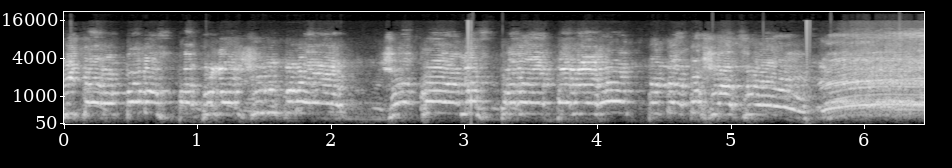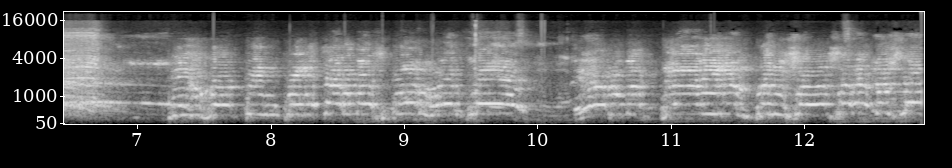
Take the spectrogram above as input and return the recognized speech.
বিচার ব্যবস্থা থেকে শুরু করে সকল স্তরে তারা হাত পেতে বসে আছে দীর্ঘ তিন থেকে চার মাস পর হয়েছে এর মধ্যে রাজধানী সহ সারা দেশে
